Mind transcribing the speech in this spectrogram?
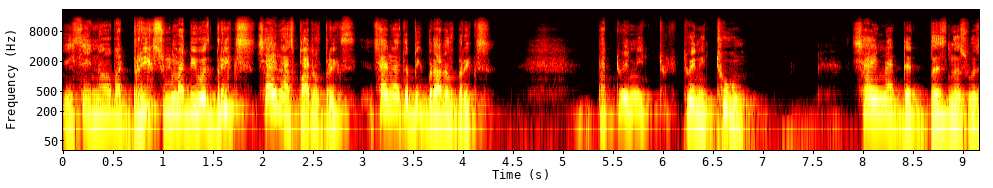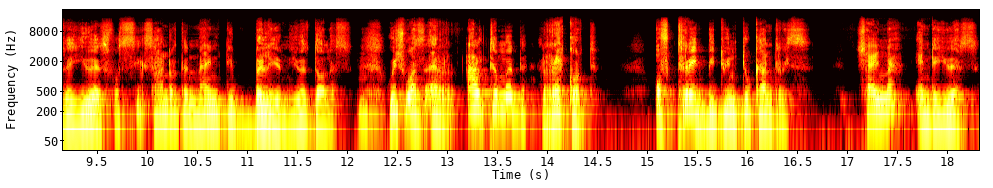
We say, no, but BRICS, we might be with BRICS. China is part of BRICS. China is the big brother of BRICS. But 2022, China did business with the US for 690 billion US dollars, which was an ultimate record of trade between two countries, China and the US.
